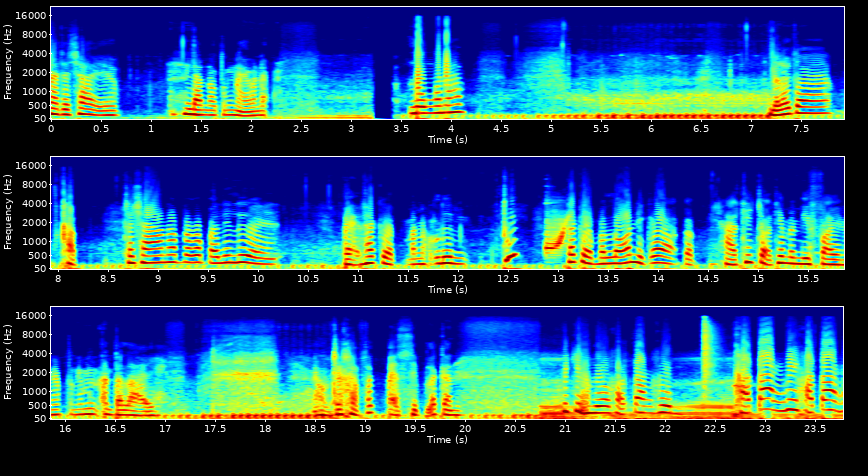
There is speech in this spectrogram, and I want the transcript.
น่าจะใช่ครับ ดันออกตรงไหนวะเนะลงกันนะครับ เดี๋ยวเราจะขับ ช้าๆนะครับ แล้วก็ไปเรื่อยๆแต่ถ้าเกิดมันลื่นทุยถ้าเกิดมันร้อนอีกก็แบบหาที่จอดที่มันมีไฟนะครับ ตรงนี้มันอันตรายผมจะขับสักแปดสิบแล้วกันพี่กินเร็วขาตั้งขึ้น ขาตั้งพี่ขาตั้ง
